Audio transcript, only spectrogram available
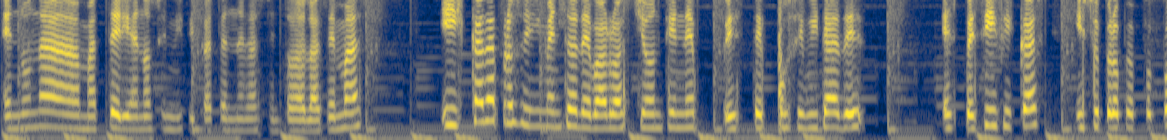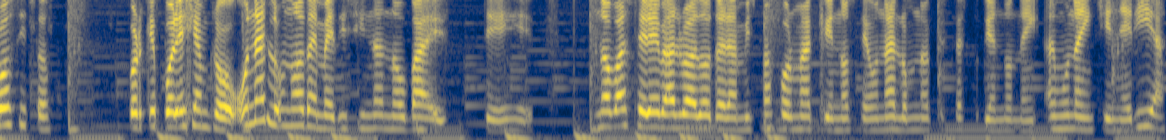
en una materia no significa tenerlas en todas las demás y cada procedimiento de evaluación tiene este, posibilidades específicas y su propio propósito. Porque, por ejemplo, un alumno de medicina no va, este, no va a ser evaluado de la misma forma que, no sé, un alumno que está estudiando en una ingeniería.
